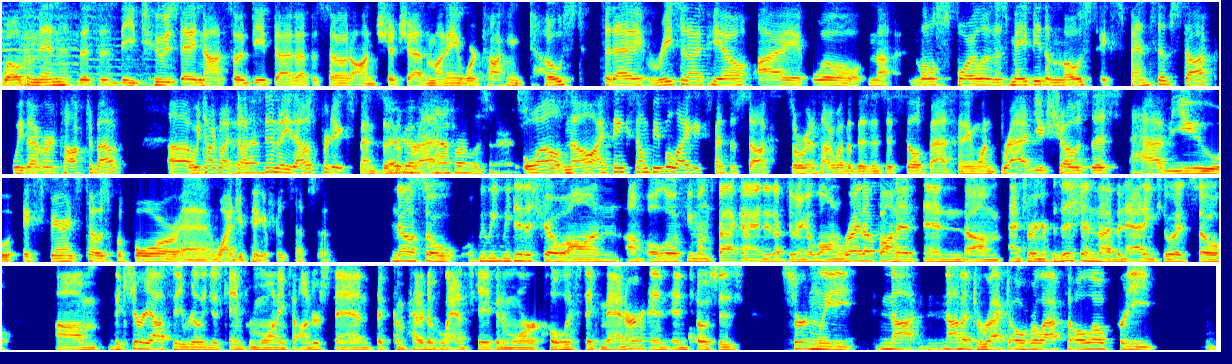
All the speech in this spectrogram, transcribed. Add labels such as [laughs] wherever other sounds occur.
Welcome in. This is the Tuesday Not So Deep Dive episode on Chit Chat Money. We're talking Toast today. Recent IPO. I will not, little spoiler, this may be the most expensive stock we've ever talked about. Uh, we talked about Doximity. That was pretty expensive. There goes Brad- half our listeners. Well, no, I think some people like expensive stocks. So we're going to talk about the business. It's still a fascinating one. Brad, you chose this. Have you experienced Toast before? And why'd you pick it for this episode? No, so we, we did a show on um, Olo a few months back, and I ended up doing a long write up on it and um, entering a position. I've been adding to it. So um, the curiosity really just came from wanting to understand the competitive landscape in a more holistic manner. And and Toast is certainly not not a direct overlap to Olo. Pretty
